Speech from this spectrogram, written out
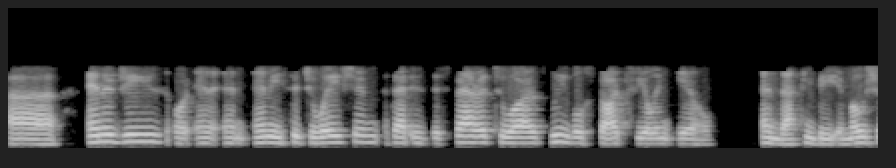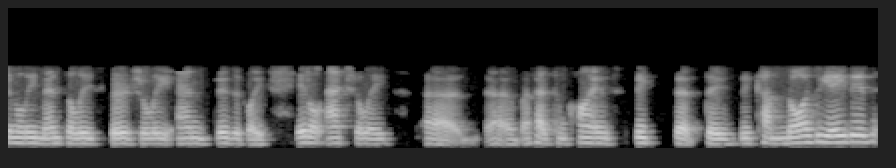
uh, energies or in, in any situation that is disparate to ours, we will start feeling ill. And that can be emotionally, mentally, spiritually, and physically. It'll actually, uh, uh, I've had some clients speak that they become nauseated,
